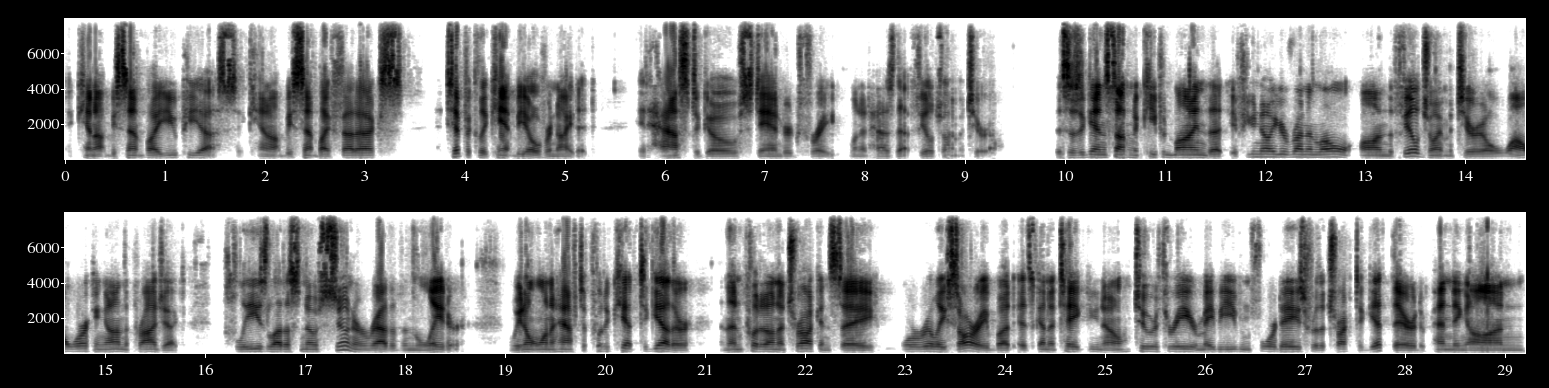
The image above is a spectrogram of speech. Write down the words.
it cannot be sent by UPS, it cannot be sent by FedEx, it typically can't be overnighted. It has to go standard freight when it has that field joint material. This is again something to keep in mind that if you know you're running low on the field joint material while working on the project, please let us know sooner rather than later. We don't want to have to put a kit together and then put it on a truck and say, we're really sorry, but it's going to take, you know, two or three or maybe even four days for the truck to get there, depending on,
